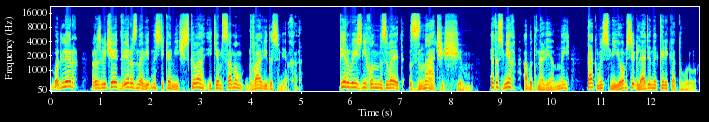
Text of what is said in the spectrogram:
Бодлер различает две разновидности комического и тем самым два вида смеха. Первый из них он называет «значащим». Это смех обыкновенный, так мы смеемся, глядя на карикатуру.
